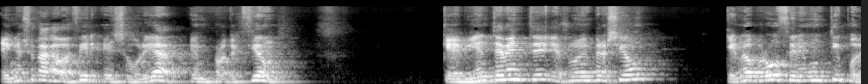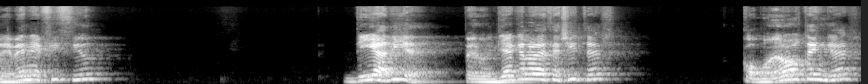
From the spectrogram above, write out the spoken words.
en eso que acabo de decir, en seguridad, en protección, que evidentemente es una inversión que no produce ningún tipo de beneficio día a día, pero el día que lo necesites, como no lo tengas,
